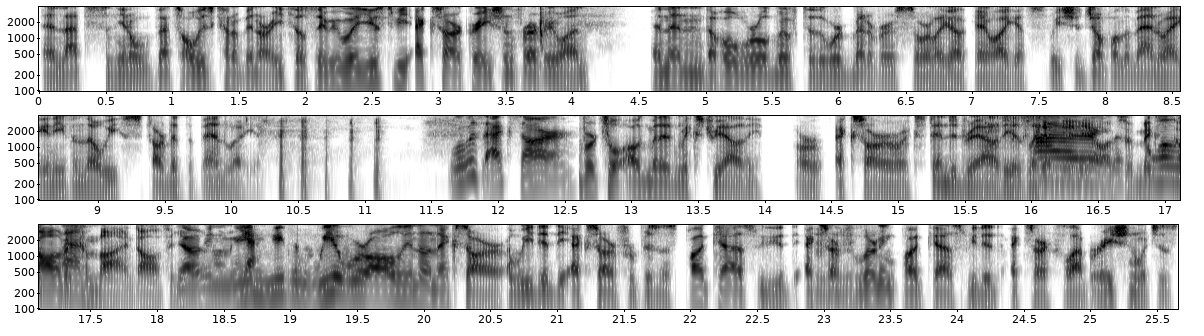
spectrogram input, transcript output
And that's, you know, that's always kind of been our ethos. It, it used to be XR creation for everyone. And then the whole world moved to the word metaverse. So we're like, okay, well, I guess we should jump on the bandwagon, even though we started the bandwagon. what was XR? Virtual augmented mixed reality or XR or extended reality is like extended reality. So mix all, all of it combined all together. Yeah, I mean, we, yeah. we, we were all in on XR. We did the XR for business podcast. We did the XR mm-hmm. for learning podcast. We did XR collaboration, which is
